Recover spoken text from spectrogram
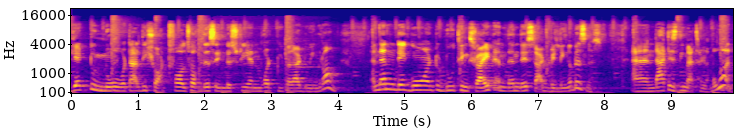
get to know what are the shortfalls of this industry and what people are doing wrong. And then they go on to do things right and then they start building a business. And that is the method number one.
